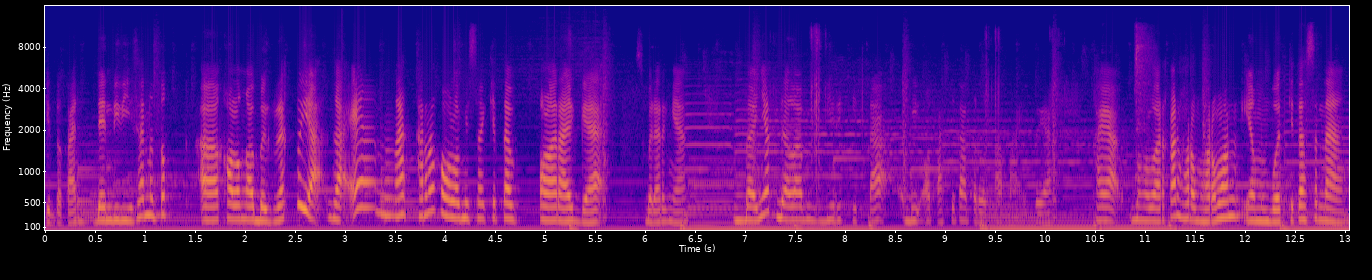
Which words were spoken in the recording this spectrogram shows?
gitu kan dan didesain untuk uh, kalau nggak bergerak tuh ya nggak enak karena kalau misalnya kita olahraga sebenarnya banyak dalam diri kita di otak kita terutama itu ya kayak mengeluarkan hormon-hormon yang membuat kita senang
